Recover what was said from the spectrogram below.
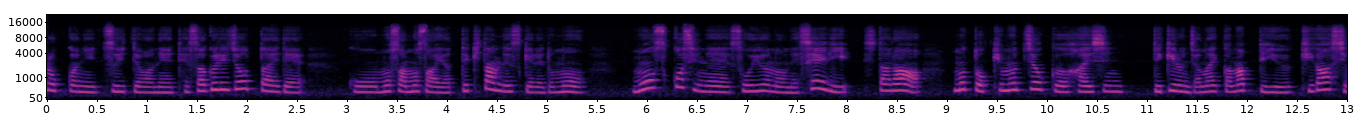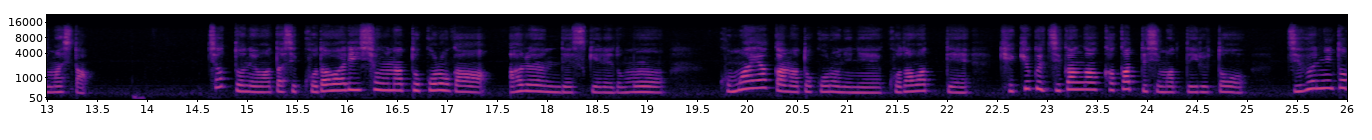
録についてはね手探り状態でこうもさもさやってきたんですけれどももう少しねそういうのをね整理したらもっと気持ちよく配信できるんじゃないかなっていう気がしました。ちょっとね私こだわり性なところがあるんですけれども細やかなところにねこだわって結局時間がかかってしまっていると自分にとっ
